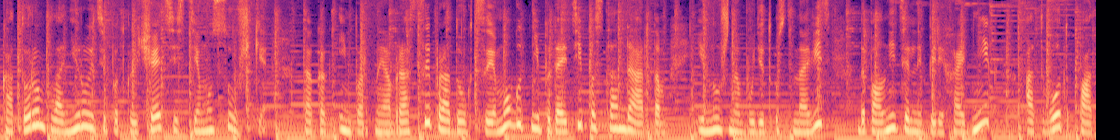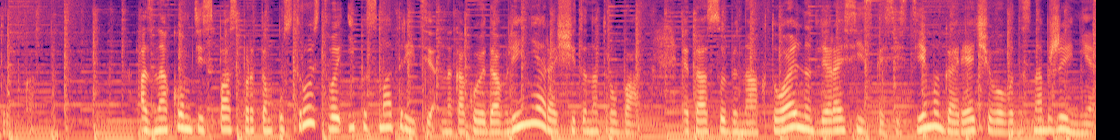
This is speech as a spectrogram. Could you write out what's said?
которым планируете подключать систему сушки, так как импортные образцы продукции могут не подойти по стандартам и нужно будет установить дополнительный переходник отвод патрубка. Ознакомьтесь с паспортом устройства и посмотрите, на какое давление рассчитана труба. Это особенно актуально для российской системы горячего водоснабжения,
